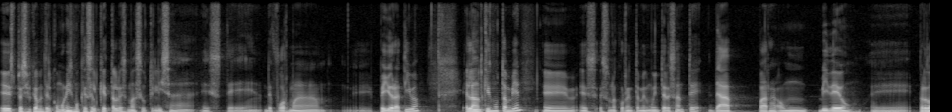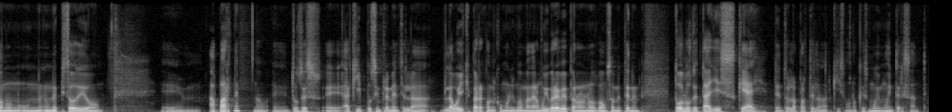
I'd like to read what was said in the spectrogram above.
específicamente el comunismo, que es el que tal vez más se utiliza este, de forma eh, peyorativa. El anarquismo también eh, es, es, una corriente también muy interesante, da para un video, eh, perdón, un, un, episodio aparte, ¿no? entonces aquí pues simplemente la, la voy a equiparar con el comunismo de manera muy breve, pero no nos vamos a meter en todos los detalles que hay dentro de la parte del anarquismo, ¿no? que es muy muy interesante.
